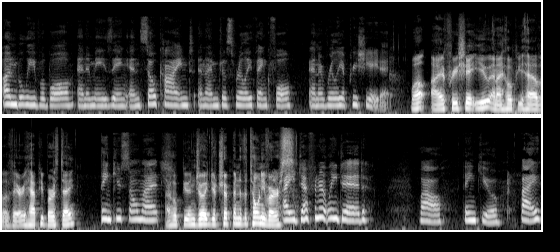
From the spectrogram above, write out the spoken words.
unbelievable and amazing and so kind and I'm just really thankful and I really appreciate it. Well, I appreciate you, and I hope you have a very happy birthday. Thank you so much. I hope you enjoyed your trip into the Tonyverse. I definitely did. Wow. Thank you. Bye.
